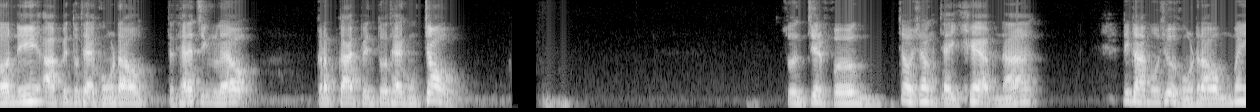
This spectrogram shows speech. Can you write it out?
ตอนนี้อาจเป็นตัวแทนของเรา แต่แท้จริงแล้ว กลับกลายเป็นตัวแทนของเจ้า ส่วนเจียนเฟิงเจ้าช่างใจแคบนะ นิกายโมเชอร์ของเราไม่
